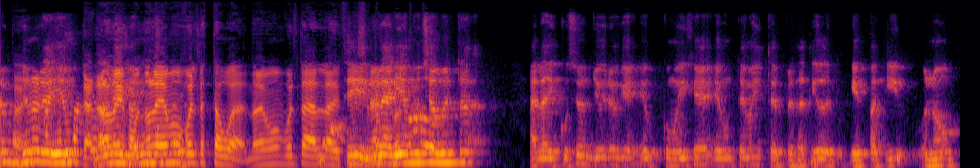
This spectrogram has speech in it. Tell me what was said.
igual yo no le daría Da- mismo, no le demos vuelta a esta weá, no le demos vuelta a la Sí, definición no le daría mucha vuelta. a la discusión. Yo creo que, eh, como dije, es un tema interpretativo de lo que es para ti o no.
